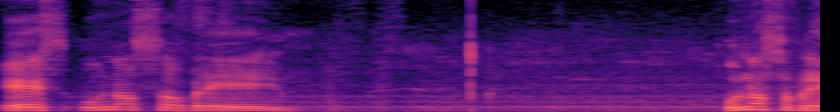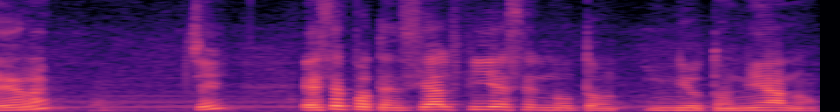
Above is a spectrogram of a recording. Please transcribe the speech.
es 1 sobre 1 sobre R, ¿sí? Ese potencial phi es el newtoniano.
